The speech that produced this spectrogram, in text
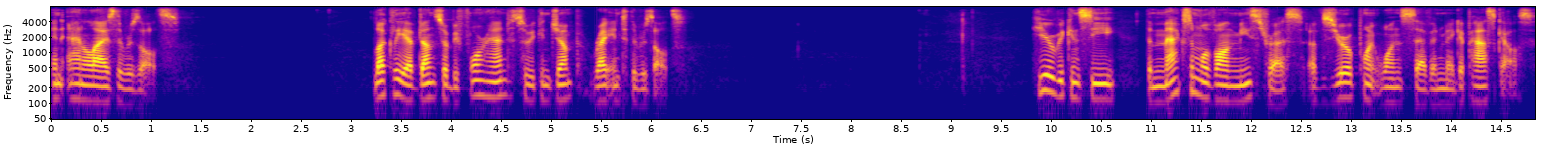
and analyze the results. Luckily, I've done so beforehand, so we can jump right into the results. Here we can see the maximal von Mises stress of 0.17 megapascals.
